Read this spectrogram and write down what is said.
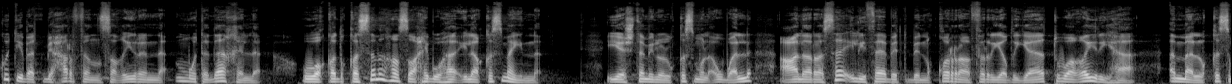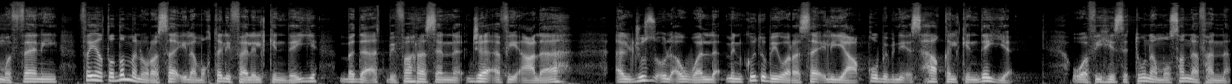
كتبت بحرف صغير متداخل. وقد قسمها صاحبها إلى قسمين. يشتمل القسم الأول على رسائل ثابت بن قرة في الرياضيات وغيرها. أما القسم الثاني فيتضمن رسائل مختلفة للكندي بدأت بفهرس جاء في أعلاه الجزء الأول من كتب ورسائل يعقوب بن إسحاق الكندي. وفيه ستون مصنفا.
